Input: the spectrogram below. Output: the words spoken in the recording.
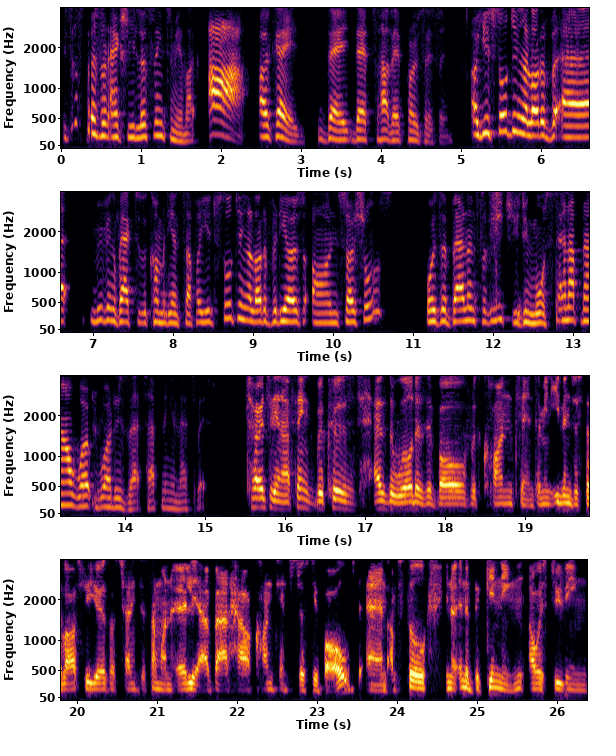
is this person actually listening to me? I'm like, ah, okay. They, that's how they're processing. Are you still doing a lot of, uh, moving back to the comedy and stuff? Are you still doing a lot of videos on socials? Or is it a balance of each? You're doing more stand up now? What, what is that happening in that space? Totally. And I think because as the world has evolved with content, I mean, even just the last few years, I was chatting to someone earlier about how content's just evolved. And I'm still, you know, in the beginning, I was doing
